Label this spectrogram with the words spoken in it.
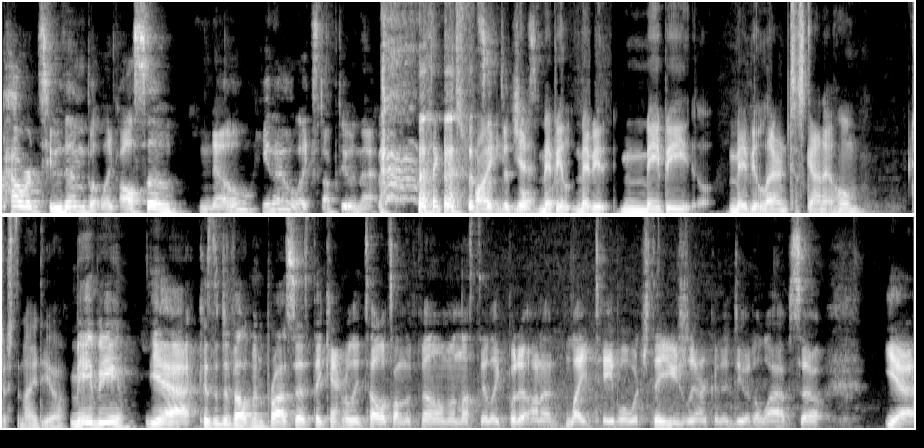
power to them, but like also no, you know, like stop doing that. I think it's That's fine. Yeah, maybe maybe maybe maybe learn to scan at home. Just an idea. Maybe, yeah, because the development process they can't really tell it's on the film unless they like put it on a light table, which they usually aren't going to do at a lab. So, yeah,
